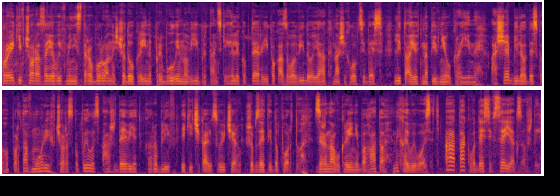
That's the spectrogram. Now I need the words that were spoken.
про які вчора заявив міністр оборони, що до України прибули нові британські гелікоптери і показував відео, як наші хлопці десь літають на півдні України. А ще біля одеського порта в морі вчора скопилось аж 9 кораблів, які чекають свою чергу, щоб зайти до порту. Зерна в Україні багато, нехай вивозять. А так в Одесі все як завжди.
